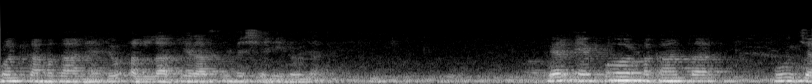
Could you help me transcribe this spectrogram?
ان کا مکان ہے جو اللہ کے راستے میں شہید ہو جاتے ہیں پھر ایک اور مکان تھا اونچا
